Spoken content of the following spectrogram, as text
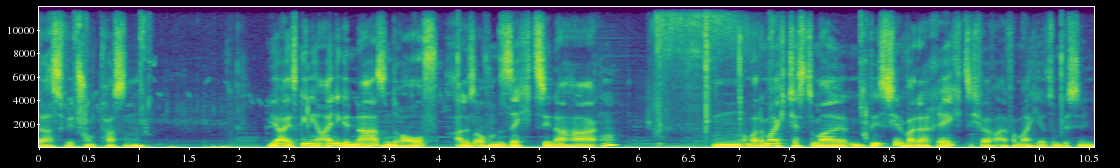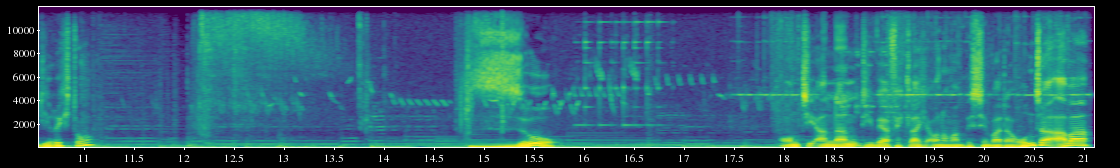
Das wird schon passen. Ja, jetzt gehen hier einige Nasen drauf. Alles auf dem 16er Haken. Hm, warte mal, ich teste mal ein bisschen weiter rechts. Ich werfe einfach mal hier so ein bisschen in die Richtung. So. Und die anderen, die werfe ich gleich auch noch mal ein bisschen weiter runter. Aber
